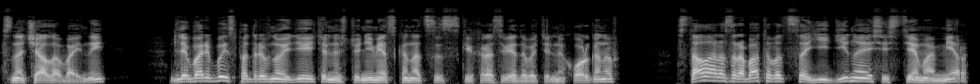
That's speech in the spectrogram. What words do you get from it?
С начала войны для борьбы с подрывной деятельностью немецко-нацистских разведывательных органов стала разрабатываться единая система мер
